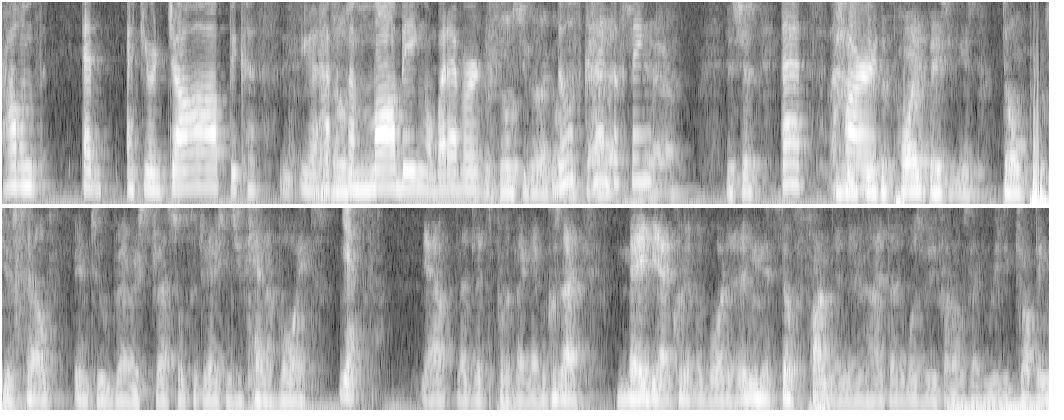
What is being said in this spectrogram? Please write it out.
problems at, at your job because you Yeah, have those- some mobbing or whatever, With those go Those kinds bed, of things, yeah. It's just that's hard. The, the point basically is don't put yourself into very stressful situations you can avoid. yes. Yeah, let, let's put it like that. Because I maybe I could have avoided it. I mean, it's still fun, and in hindsight, it was really fun. I was like really dropping.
